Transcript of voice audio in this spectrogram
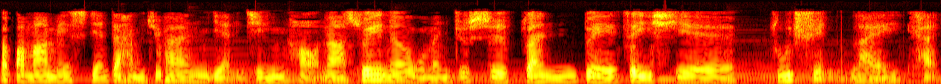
爸爸妈妈没时间带他们去看眼睛哈。那所以呢，我们就是专对这一些族群来看。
